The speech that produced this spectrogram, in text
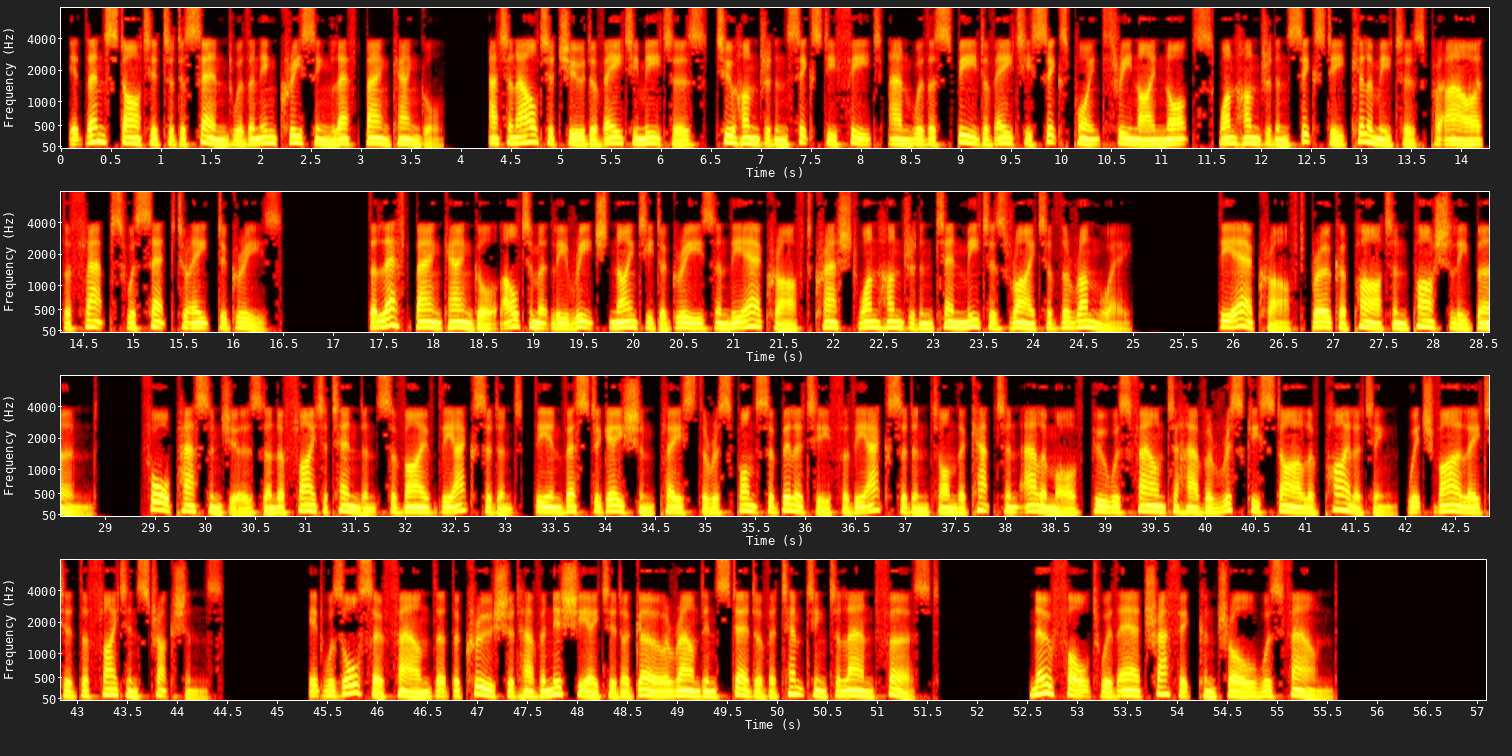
It then started to descend with an increasing left bank angle. At an altitude of 80 meters (260 feet) and with a speed of 86.39 knots (160 kilometers per hour), the flaps were set to 8 degrees. The left bank angle ultimately reached 90 degrees and the aircraft crashed 110 meters right of the runway. The aircraft broke apart and partially burned. Four passengers and a flight attendant survived the accident. The investigation placed the responsibility for the accident on the Captain Alimov, who was found to have a risky style of piloting, which violated the flight instructions. It was also found that the crew should have initiated a go-around instead of attempting to land first. No fault with air traffic control was found.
